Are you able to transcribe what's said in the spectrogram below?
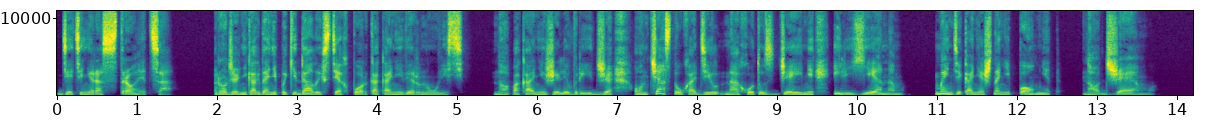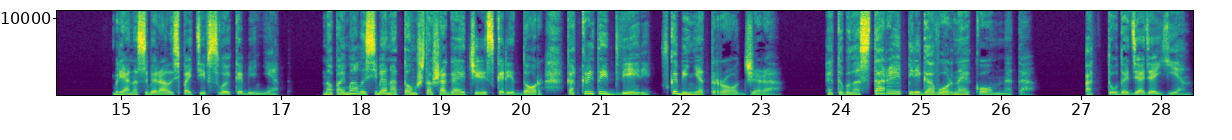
дети не расстроятся. Роджер никогда не покидал их с тех пор, как они вернулись. Но пока они жили в Ридже, он часто уходил на охоту с Джейми или Йеном. Мэнди, конечно, не помнит, но Джем... Бриана собиралась пойти в свой кабинет, но поймала себя на том, что шагает через коридор к открытой двери в кабинет Роджера. Это была старая переговорная комната. Оттуда дядя Йен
